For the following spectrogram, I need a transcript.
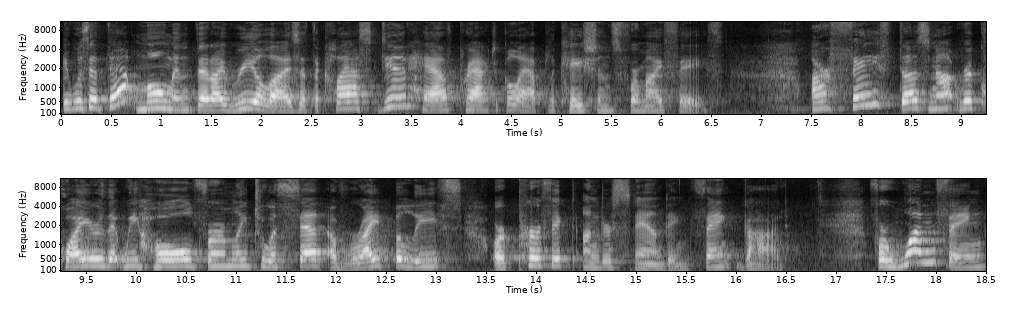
It was at that moment that I realized that the class did have practical applications for my faith. Our faith does not require that we hold firmly to a set of right beliefs or perfect understanding, thank God. For one thing,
